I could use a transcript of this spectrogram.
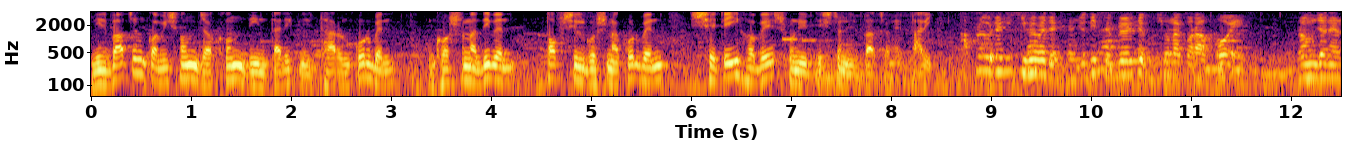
নির্বাচন কমিশন যখন দিন তারিখ নির্ধারণ করবেন ঘোষণা দিবেন তফসিল ঘোষণা করবেন সেটাই হবে সুনির্দিষ্ট নির্বাচনের তারিখ। আপনারা ওটাকে কীভাবে দেখছেন? যদি ফেব্রুয়ারিতে ঘোষণা করা হয় রমজানের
